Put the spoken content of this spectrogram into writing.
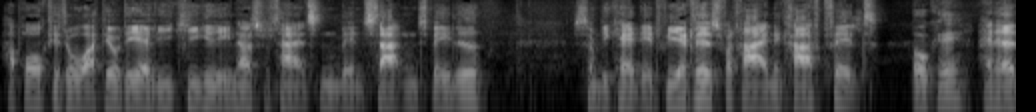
har brugt et ord. Det var det, jeg lige kiggede ind hos mens sangen spillede, som de kaldte et virkelighedsfordrejende kraftfelt. Okay. Han havde,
